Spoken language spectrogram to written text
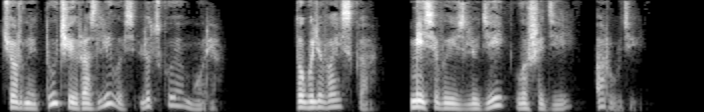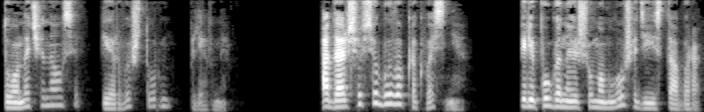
черной тучей разлилось людское море. То были войска, месиво из людей, лошадей, орудий. То начинался первый штурм Плевны. А дальше все было как во сне. Перепуганные шумом лошади из табора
